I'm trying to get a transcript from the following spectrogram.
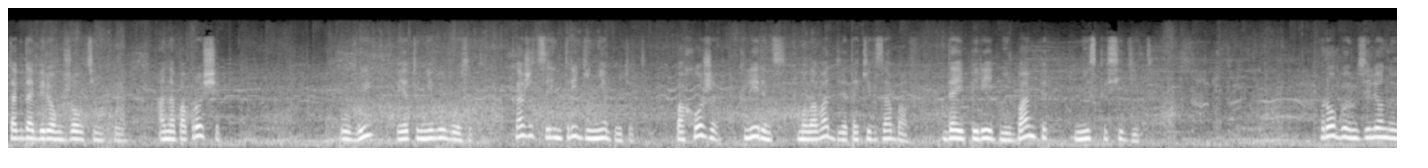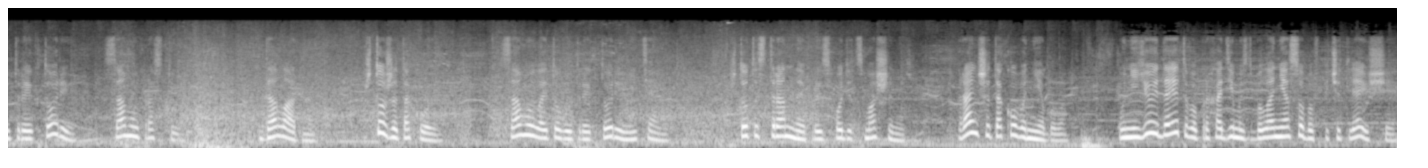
тогда берем желтенькую, она попроще. Увы, эту не вывозит. Кажется, интриги не будет. Похоже, клиренс маловат для таких забав да и передний бампер низко сидит. Пробуем зеленую траекторию, самую простую. Да ладно, что же такое? Самую лайтовую траекторию не тянет. Что-то странное происходит с машиной. Раньше такого не было. У нее и до этого проходимость была не особо впечатляющая,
